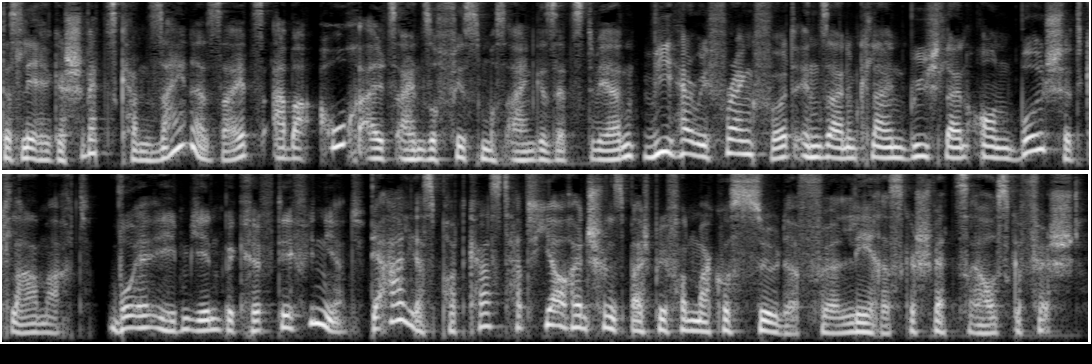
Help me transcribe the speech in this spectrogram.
Das leere Geschwätz kann seinerseits aber auch als ein Sophismus eingesetzt werden, wie Harry Frankfurt in seinem kleinen Büchlein On Bullshit klar macht, wo er eben jeden Begriff definiert. Der Alias Podcast hat hier auch ein schönes Beispiel von Markus Söder für leeres Geschwätz rausgefischt.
